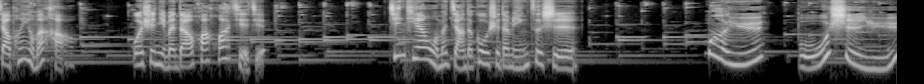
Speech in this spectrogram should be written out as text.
小朋友们好，我是你们的花花姐姐。今天我们讲的故事的名字是《墨鱼不是鱼》。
